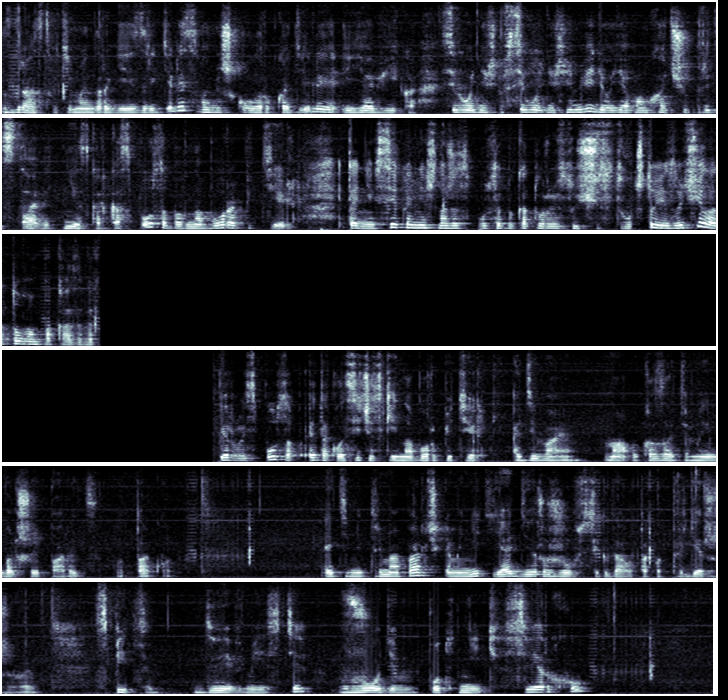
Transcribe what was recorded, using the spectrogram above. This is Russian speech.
Здравствуйте, мои дорогие зрители! С вами Школа Рукоделия и я Вика. Сегодня, в сегодняшнем видео я вам хочу представить несколько способов набора петель. Это не все, конечно же, способы, которые существуют. Что изучила, то вам показываю. Первый способ это классический набор петель. Одеваем на указательный большой палец вот так вот. Этими тремя пальчиками нить я держу всегда вот так вот придерживаю. Спицы 2 вместе вводим под нить сверху.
